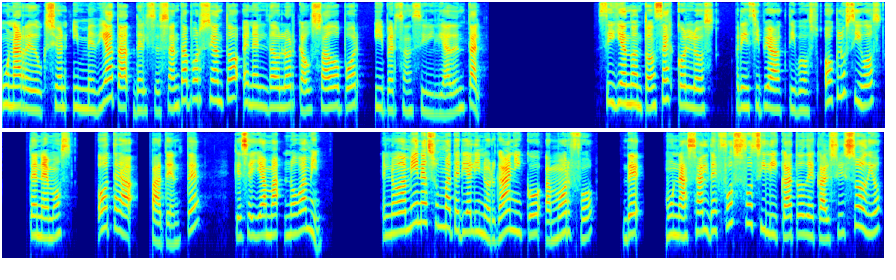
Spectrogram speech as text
una reducción inmediata del 60% en el dolor causado por hipersensibilidad dental. Siguiendo entonces con los principios activos oclusivos, tenemos otra patente que se llama Novamin. El Novamin es un material inorgánico amorfo de una sal de fosfosilicato de calcio y sodio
